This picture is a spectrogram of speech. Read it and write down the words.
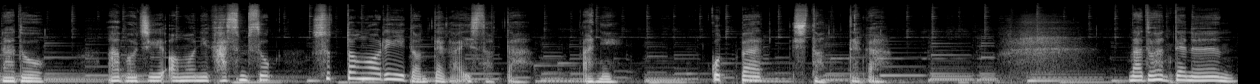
나도 아버지 어머니 가슴 속 숯덩어리이던 때가 있었다. 아니, 꽃밭이던 때가. 나도 한때는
